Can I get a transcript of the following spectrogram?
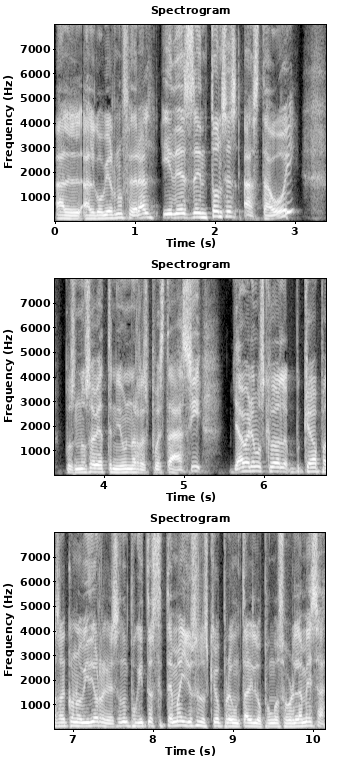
al, al gobierno federal y desde entonces hasta hoy pues no se había tenido una respuesta así. Ya veremos qué va, qué va a pasar con Ovidio regresando un poquito a este tema y yo se los quiero preguntar y lo pongo sobre la mesa.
